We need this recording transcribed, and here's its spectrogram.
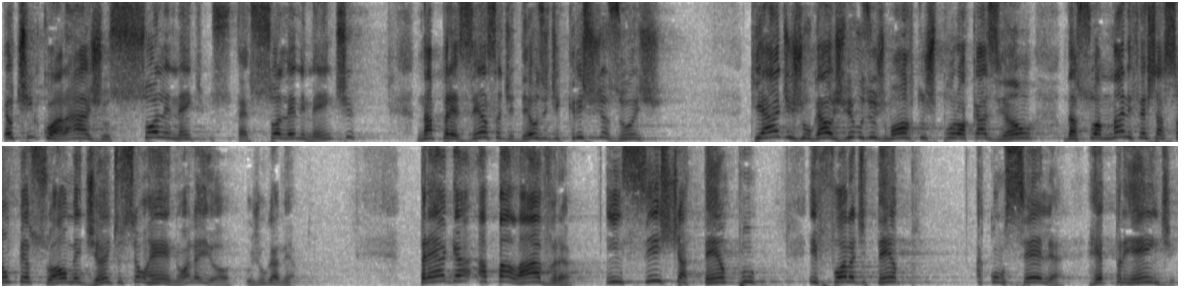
Eu te encorajo solenemente, é, solenemente na presença de Deus e de Cristo Jesus, que há de julgar os vivos e os mortos por ocasião da sua manifestação pessoal mediante o seu reino. Olha aí, ó, o julgamento. Prega a palavra, insiste a tempo e fora de tempo, aconselha, repreende,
